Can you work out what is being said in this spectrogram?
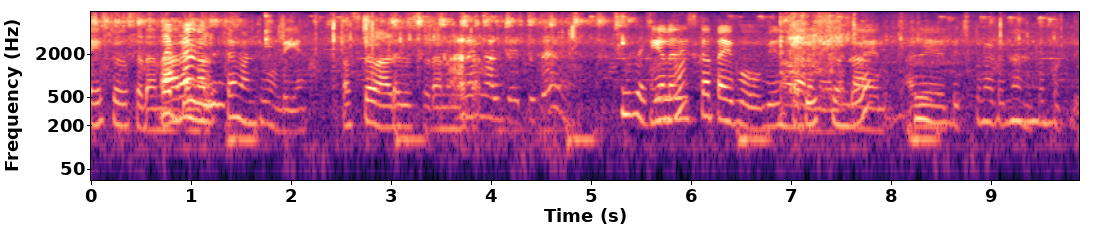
టేస్ట్ చూస్తాడు అన్నమాట కలిపితే మంచిగా ఉండి ఫస్ట్ వాడే చూస్తాడు అనమాట ఇలా తీసుకొస్తా అయిపో తీస్తుండు. అది అందుకే పొట్టు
